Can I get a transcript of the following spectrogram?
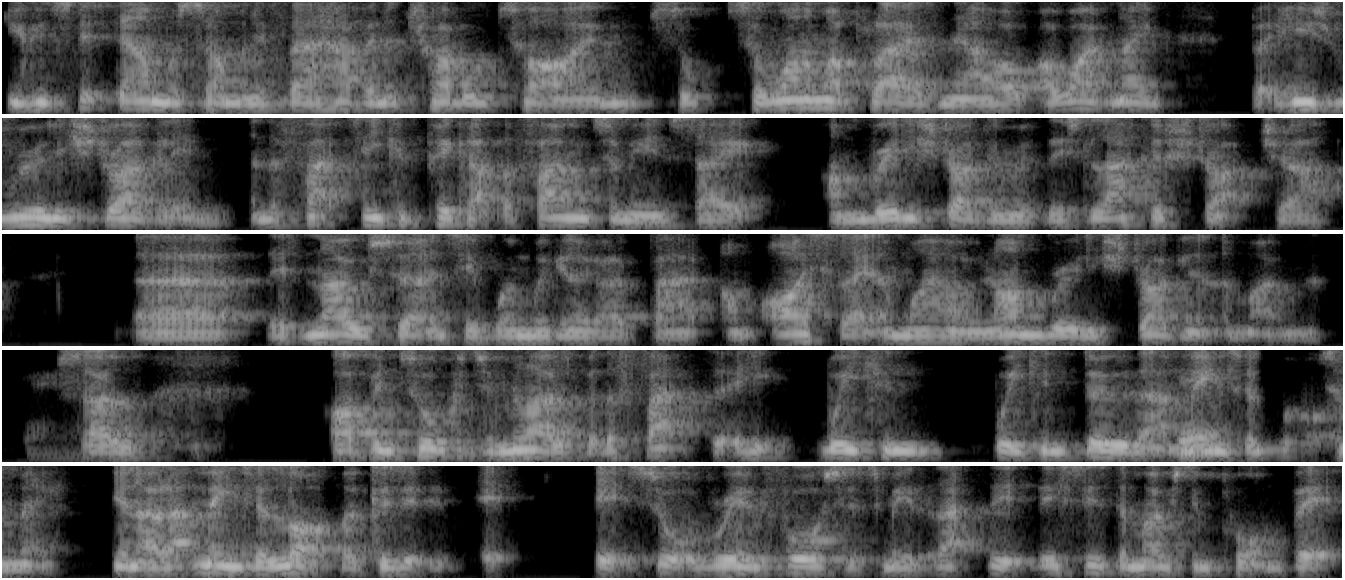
you can sit down with someone if they're having a troubled time. So, so one of my players now, I won't name, but he's really struggling. And the fact he could pick up the phone to me and say, I'm really struggling with this lack of structure. Uh, there's no certainty of when we're going to go back. I'm isolated on my own. I'm really struggling at the moment. So I've been talking to him loads, but the fact that he, we can we can do that yeah. means a lot to me. You know, that means a lot because it, it it sort of reinforces to me that, that this is the most important bit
